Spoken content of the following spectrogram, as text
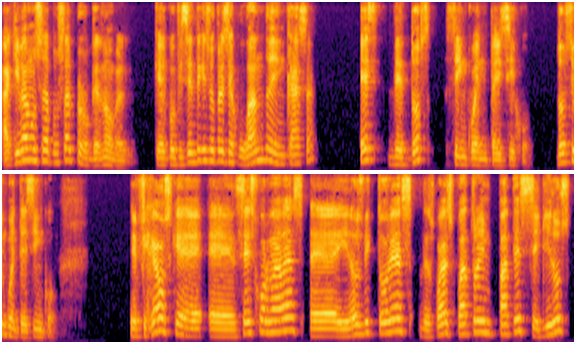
Aquí vamos a apostar por Grenoble, que el coeficiente que se ofrece jugando en casa es de 2.55. 2.55. Eh, Fijaos que eh, en seis jornadas eh, y dos victorias, de los cuales cuatro empates seguidos,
